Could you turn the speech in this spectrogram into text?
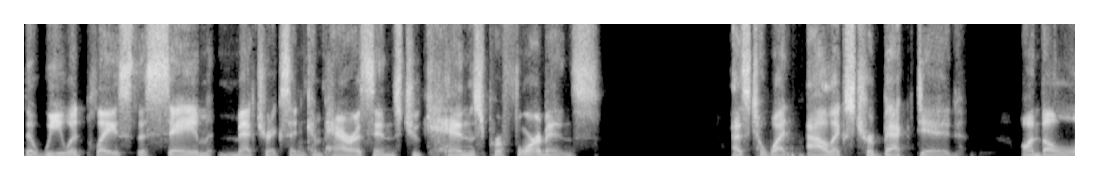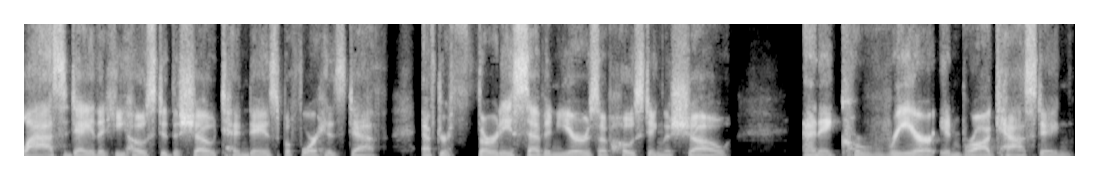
that we would place the same metrics and comparisons to Ken's performance as to what Alex Trebek did on the last day that he hosted the show, 10 days before his death, after 37 years of hosting the show and a career in broadcasting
